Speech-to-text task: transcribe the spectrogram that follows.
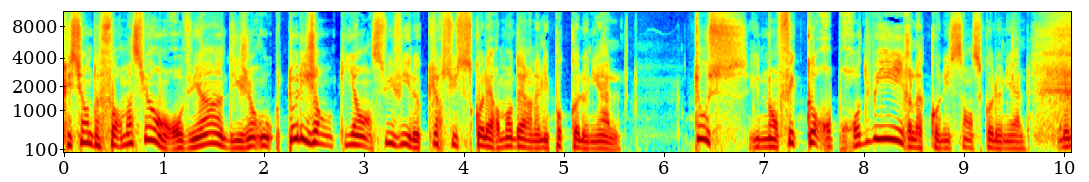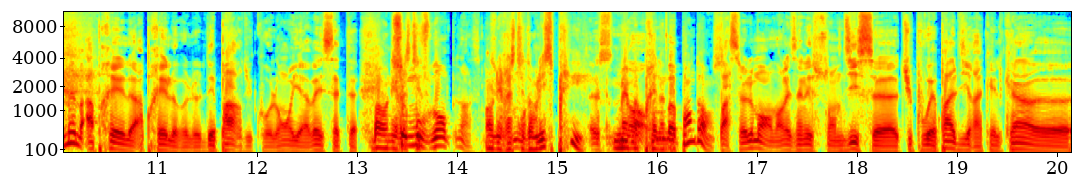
question de formation. On revient des gens, tous les gens qui ont suivi le cursus scolaire moderne à l'époque coloniale, tous. Ils n'ont fait que reproduire la connaissance coloniale. Mais même après, après le, départ du colon, il y avait cette, bah, ce mouvement. on est resté dans l'esprit, euh, même après l'indépendance. Pas seulement. Dans les années 70, euh, tu pouvais pas dire à quelqu'un euh,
